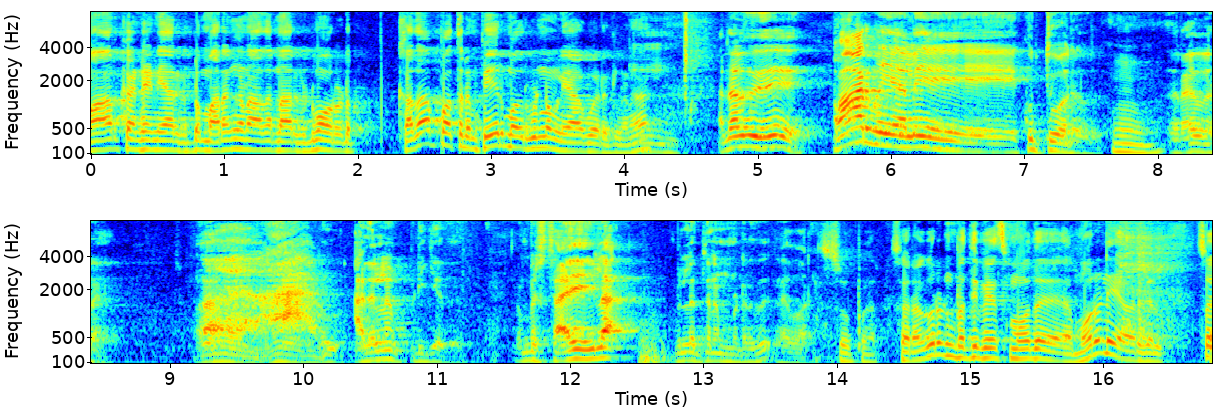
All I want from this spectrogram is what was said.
மார்க் ஆண்டனியாக இருக்கட்டும் மரங்கநாதனாக இருக்கட்டும் அவரோட கதாபாத்திரம் பேர் மாதிரி கூட நம்ம ஞாபகம் இருக்கலண்ணா அதாவது பார்வையாலே குத்துவார் அவர். ஆ, அதெல்லாம் பிடிக்காது. ரொம்ப ஸ்டைலாக வில்லத்தனம் பண்ணுறது ரகுவரன் சூப்பர். ஸோ ரகுரன் பற்றி பேசும்போது முரளி அவர்கள் ஸோ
